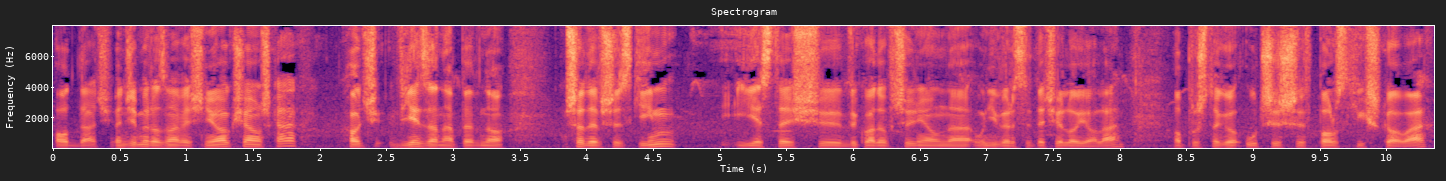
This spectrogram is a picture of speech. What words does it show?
oddać. Będziemy rozmawiać nie o książkach, choć wiedza na pewno przede wszystkim. Jesteś wykładowczynią na Uniwersytecie Loyola. Oprócz tego uczysz w polskich szkołach.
